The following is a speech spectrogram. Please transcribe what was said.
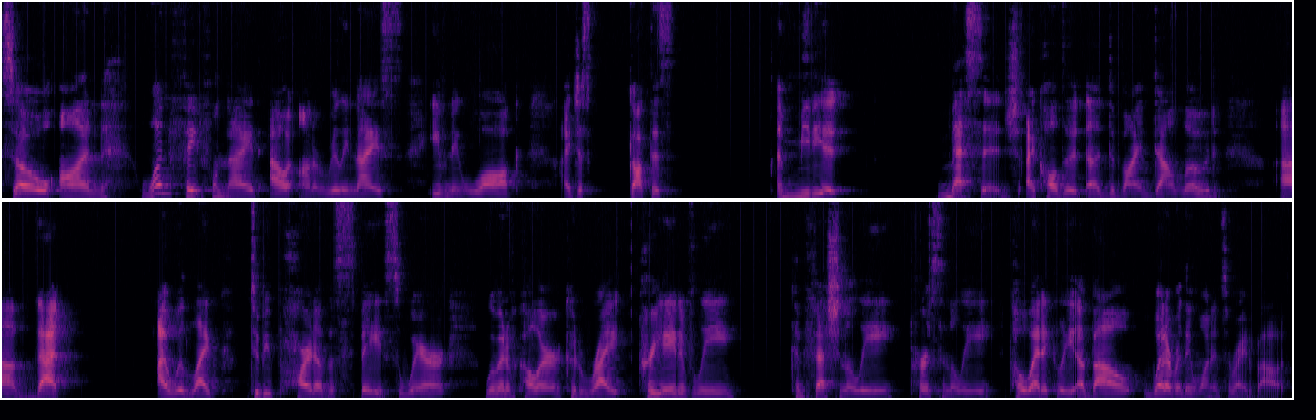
So on one fateful night out on a really nice evening walk, I just got this immediate message. I called it a divine download um, that I would like to be part of a space where women of color could write creatively, confessionally, personally, poetically about whatever they wanted to write about.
